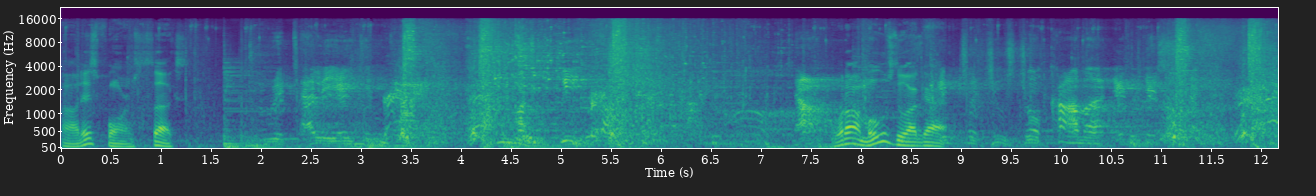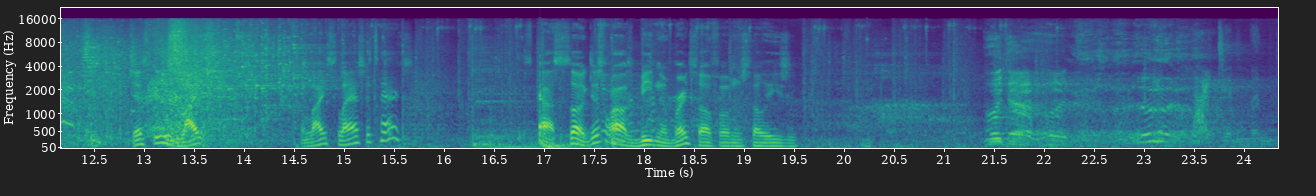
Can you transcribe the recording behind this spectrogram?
Oh, this form sucks. Retaliating. Now, What all moves do I got? introduce your karma in this. Just these light, light slash attacks? Guy suck. This is why I was beating the brakes off of him so easy. Buddhahood. Enlightenment.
